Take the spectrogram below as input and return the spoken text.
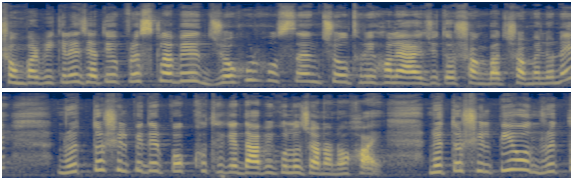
সোমবার বিকেলে জাতীয় প্রেস ক্লাবে জহুর হোসেন চৌধুরী হলে আয়োজিত সংবাদ সম্মেলনে নৃত্যশিল্পীদের পক্ষ থেকে দাবিগুলো জানানো হয়। নৃত্যশিল্পী ও নৃত্য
